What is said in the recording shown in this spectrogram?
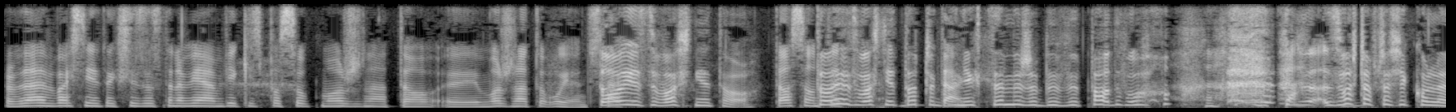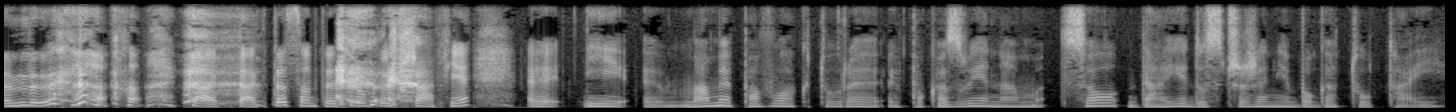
Prawda? Właśnie tak się zastanawiałam, w jaki sposób można to, y, można to ująć. To tak. jest właśnie to. To, są to te... jest właśnie to, czego tak. nie chcemy, żeby wypadło, tak. zwłaszcza w czasie kolendy. tak, tak. To są te trupy w szafie. E, I e, mamy Pawła, który pokazuje nam, co daje dostrzeżenie Boga tutaj.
